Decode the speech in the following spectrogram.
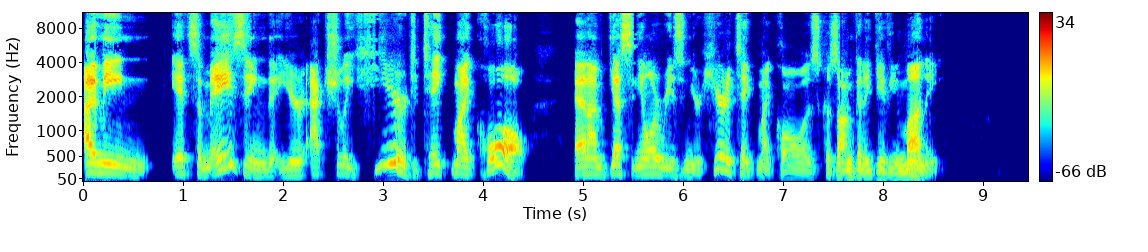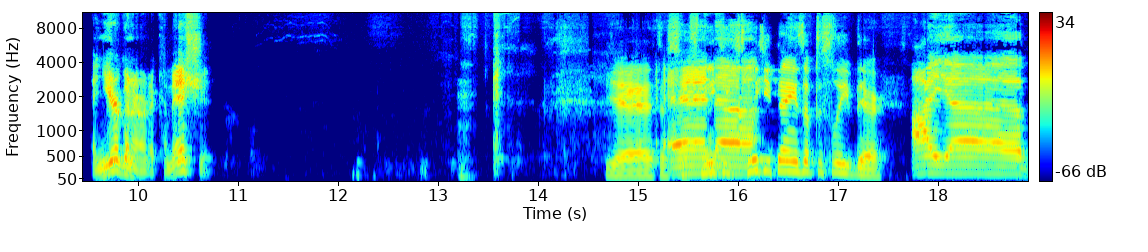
I mean, it's amazing that you're actually here to take my call. And I'm guessing the only reason you're here to take my call is because I'm going to give you money and you're going to earn a commission. Yeah, and, some sneaky, uh, sneaky things up the sleeve there. I uh,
